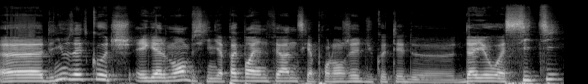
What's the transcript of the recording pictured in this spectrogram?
Euh, des news head coach également, puisqu'il n'y a pas que Brian Ferentz qui a prolongé du côté de d'Iowa City.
